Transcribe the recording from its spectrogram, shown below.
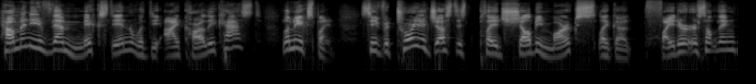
how many of them mixed in with the iCarly cast. Let me explain. See, Victoria Justice played Shelby Marks, like a fighter or something,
